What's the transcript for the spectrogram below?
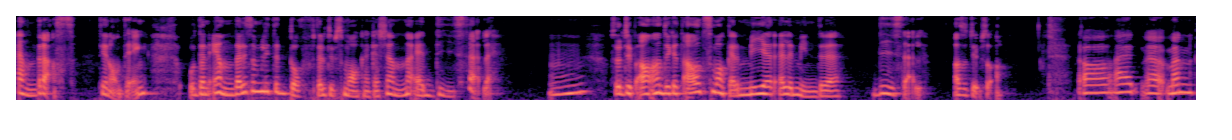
ändras till någonting. Och den enda liksom lite doft eller typ smak han kan känna är diesel. Mm. Så typ han tycker att allt smakar mer eller mindre diesel. Alltså typ så. Ja, nej, men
